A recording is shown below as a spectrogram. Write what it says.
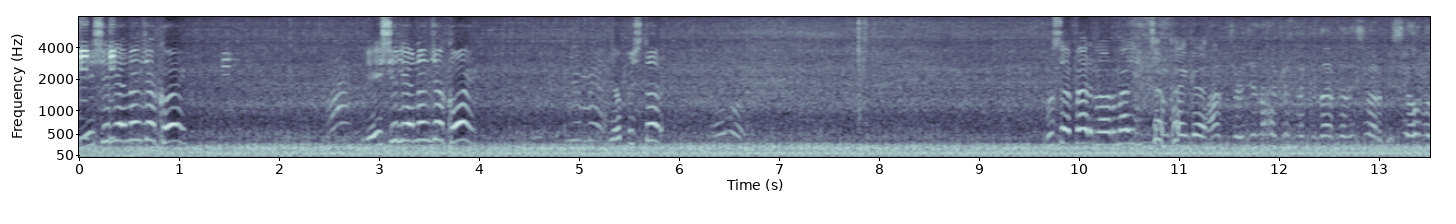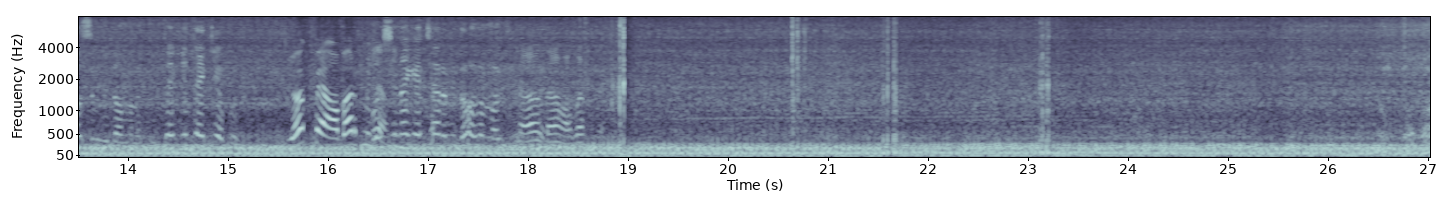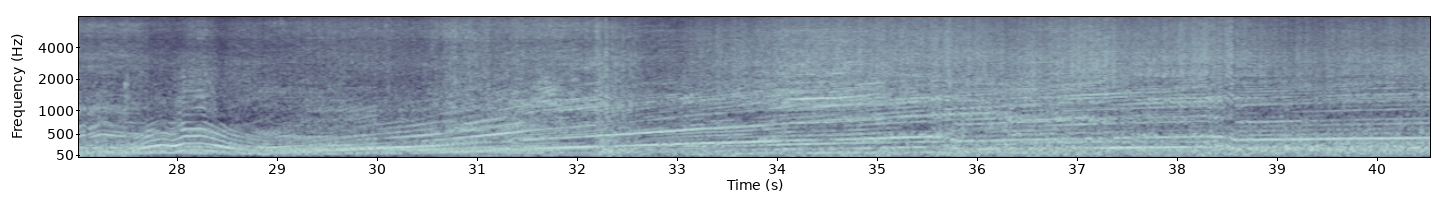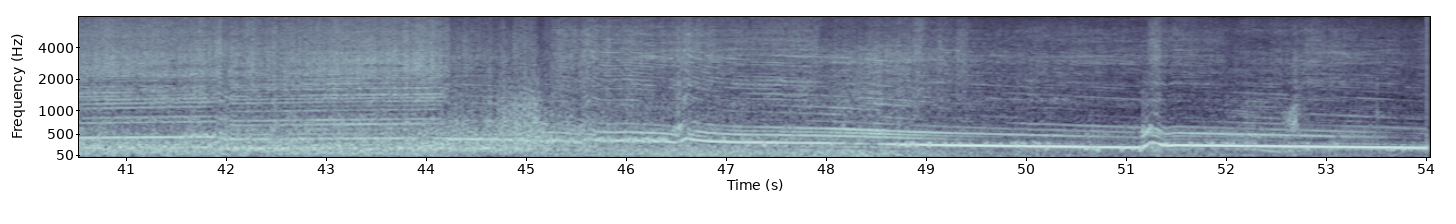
Yeşil yanınca koy. Yeşil yanınca koy. Yapıştır. Bu sefer normal gideceğim kanka. Abi çocuğun arkasında kız arkadaşı var. Bir şey olmasın bir de amına. Tek tek yapın. Yok be abartmayacağım. Başına geçer bir de oğlum bak. Tamam tamam abartma.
